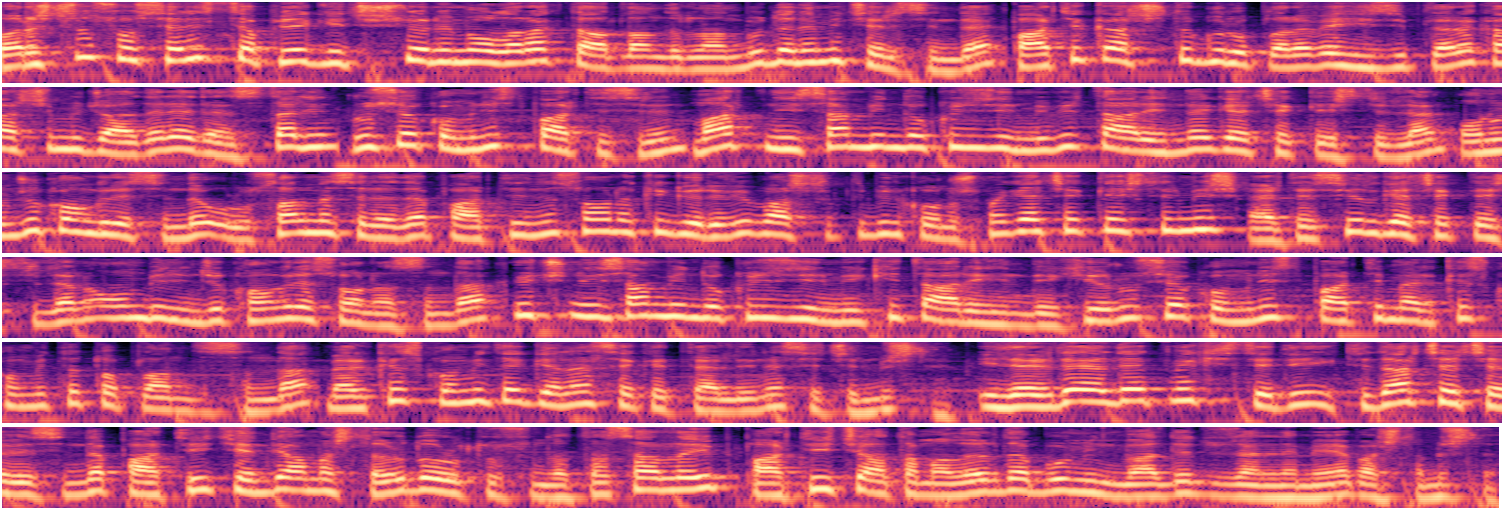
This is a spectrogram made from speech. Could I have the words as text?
Barışçıl sosyalist yapıya geçiş dönemi olarak da adlandırılan bu dönem içerisinde parti karşıtı gruplara ve hiziplere karşı mücadele eden Stalin, Rusya Komünist Partisi'nin Mart-Nisan 1921 tarihinde gerçekleştirilen 10. Kongresinde ulusal meselede partinin sonraki görevi başlıklı bir konuşma gerçekleştirmiş. Ertesi yıl gerçekleştirilen 11. Kongre sonrasında 3 Nisan 1922 tarihindeki Rusya Komünist Parti Merkez Komite toplantısında Merkez Komite Genel Sekreterliğine seçilmişti. İleride elde etmek istediği iktidar çerçevesinde partiyi kendi amaçları doğrultusunda doğrultusunda tasarlayıp parti içi atamaları da bu minvalde düzenlemeye başlamıştı.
